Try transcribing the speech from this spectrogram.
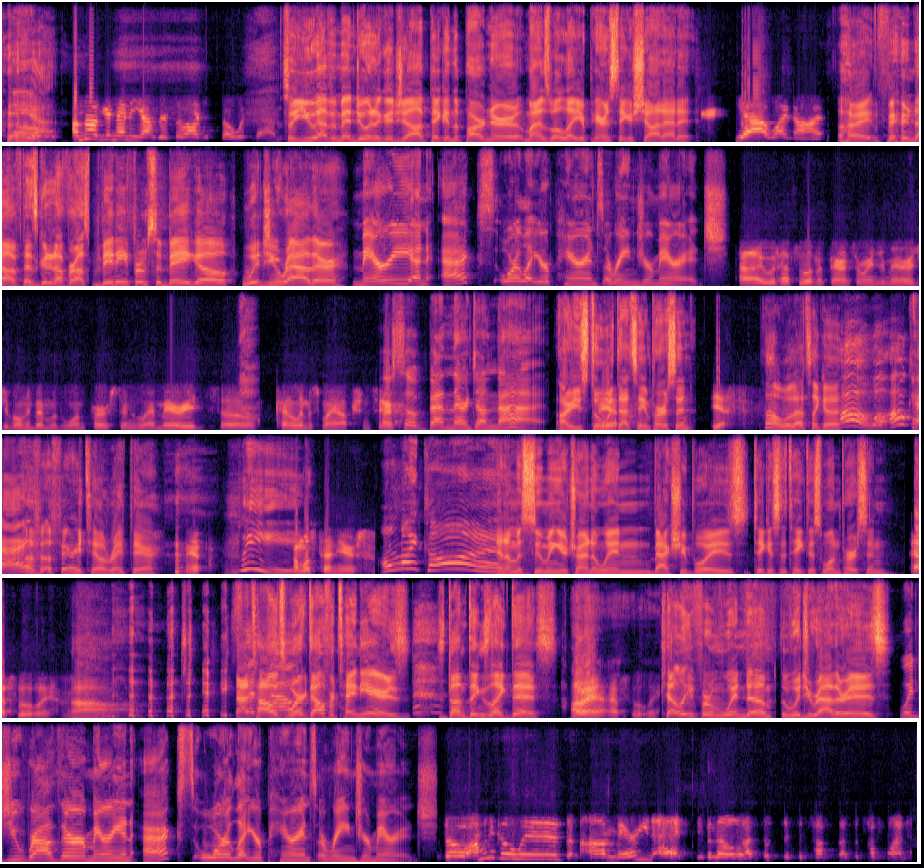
So Yeah. I'm not getting any younger, so I'll just go with them. So you haven't been doing a good job picking the partner. Might as well let your parents take a shot at it. Yeah, why not? All right, fair enough. That's good enough for us. Vinny from Sebago. Would you rather? Marry an ex or let your parents arrange your marriage? I would have to let my parents arrange a marriage. I've only been with one person who I married, so kind of limits my options here. Oh, here. so been there, done that. Are you still Yeah. with that same person? Yes. Oh, well, that's like a, Oh, well, okay. a, a fairy tale right there. Yep. Please Almost 10 years. oh my god. And I'm assuming you're trying to win Backstreet Boys tickets to take this one person. Absolutely. That's how it's worked out for 10 years. It's done things like this. Oh, All right. yeah, absolutely. Kelly from Windham, the would you rather is Would you rather marry an ex or let your parents arrange your marriage? So I'm gonna go with um, marry an ex, even though that's a, it's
